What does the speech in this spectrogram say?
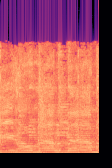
sweet home Alabama.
